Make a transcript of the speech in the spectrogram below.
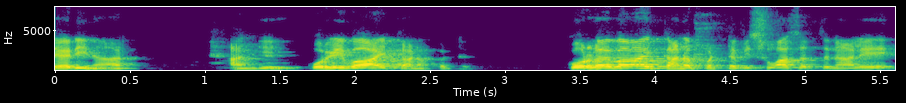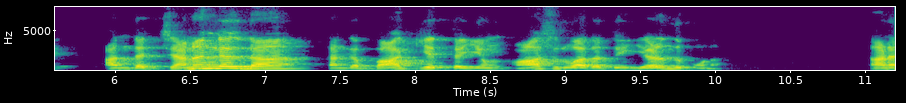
தேடினார் அங்கே குறைவாய் காணப்பட்டது. குறைவாய் காணப்பட்ட விசுவாசத்தினாலே அந்த ஜனங்கள் தான் தங்க பாக்கியத்தையும் ஆசிர்வாதத்தையும் இழந்து போனார் ஆனா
